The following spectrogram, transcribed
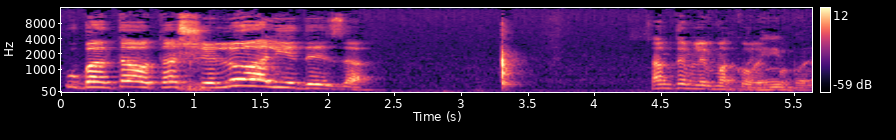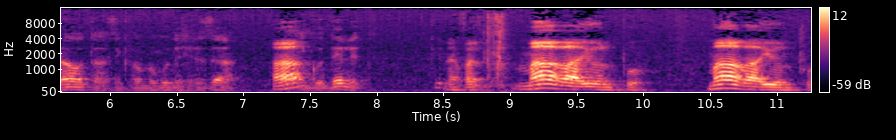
הוא בנתה אותה שלא על ידי זה. שמתם לב מה קורה אם היא פה. בונה אותה, היא כבר בגודל של זה. אה? היא גודלת. כן, אבל מה הרעיון פה? מה הרעיון פה?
